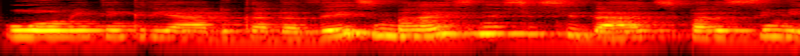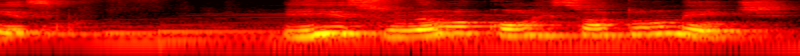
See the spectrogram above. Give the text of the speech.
o homem tem criado cada vez mais necessidades para si mesmo e isso não ocorre só atualmente,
